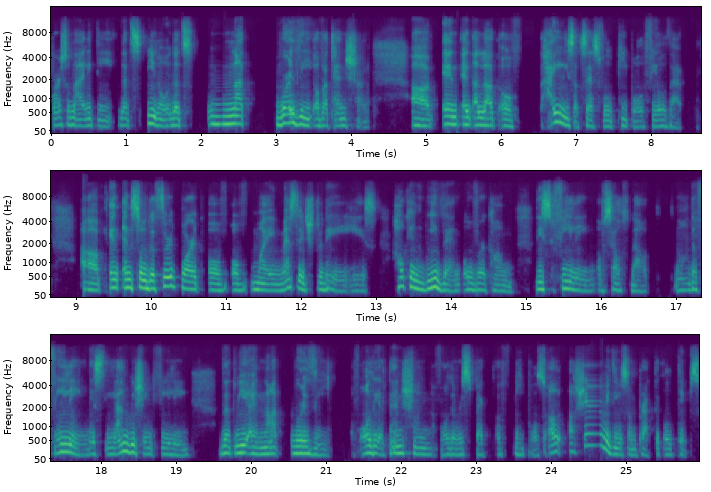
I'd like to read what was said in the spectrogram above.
personality that's, you know, that's not worthy of attention. Uh, and, and a lot of highly successful people feel that. Uh, and, and so the third part of, of my message today is how can we then overcome this feeling of self-doubt, you know, the feeling, this languishing feeling that we are not worthy of all the attention, of all the respect of people. So I'll, I'll share with you some practical tips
